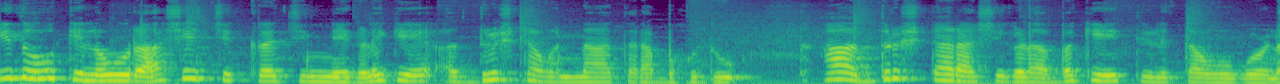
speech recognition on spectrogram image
ಇದು ಕೆಲವು ರಾಶಿ ಚಕ್ರ ಚಿಹ್ನೆಗಳಿಗೆ ಅದೃಷ್ಟವನ್ನು ತರಬಹುದು. ಆ ಅದೃಷ್ಟ ರಾಶಿಗಳ ಬಗ್ಗೆ ತಿಳಿತಾ ಹೋಗೋಣ.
